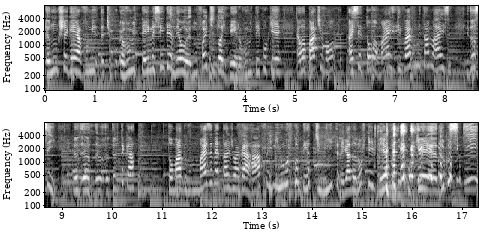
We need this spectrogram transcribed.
Eu não cheguei a vomitar, tipo, eu vomitei, mas você entendeu, não foi de doideira, eu vomitei porque ela bate e volta. Aí você toma mais e vai vomitar mais. Então assim, eu, eu, eu, eu devo ter ga- tomado mais da metade de uma garrafa e nenhuma ficou dentro de mim, tá ligado? Eu não fiquei bêbado, porque eu não consegui.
